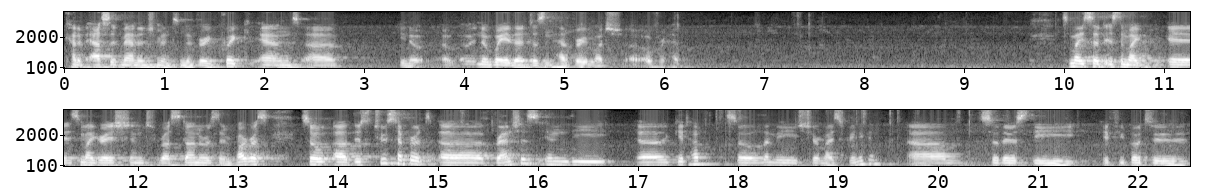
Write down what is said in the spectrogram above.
kind of asset management in a very quick and you know, in a way that doesn't have very much uh, overhead. Somebody said, is the mig is migration to Rust done or is it in progress? So uh, there's two separate uh, branches in the uh, GitHub. So let me share my screen again. Um, so there's the, if you go to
